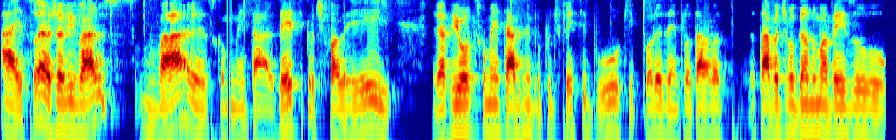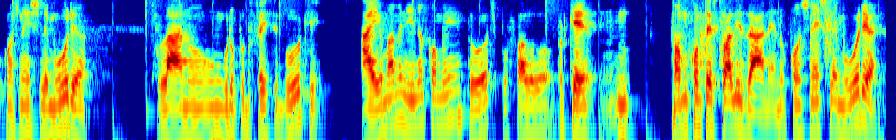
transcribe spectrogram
Ah, isso é, eu já vi vários, vários comentários. Esse que eu te falei, já vi outros comentários no grupo de Facebook. Por exemplo, eu estava eu tava divulgando uma vez o Continente Lemúria lá num grupo do Facebook. Aí uma menina comentou, tipo, falou. Porque, hum, vamos contextualizar, né? No Continente Lemúria,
